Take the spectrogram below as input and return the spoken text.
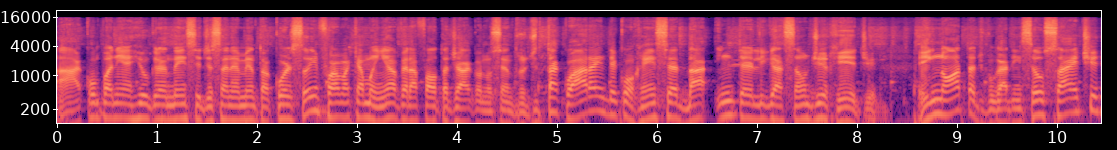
A Companhia Rio Grandense de Saneamento, a Corsã, informa que amanhã haverá falta de água no centro de Taquara em decorrência da interligação de rede. Em nota divulgada em seu site,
